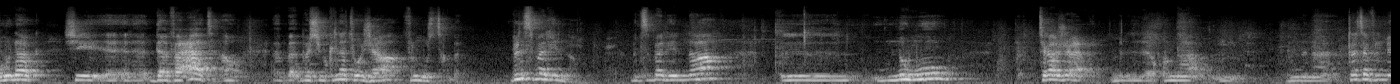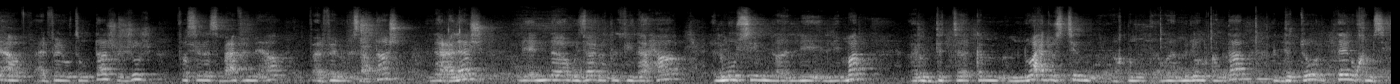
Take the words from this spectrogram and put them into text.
هناك شي دفعات أو باش يمكن تواجهها في المستقبل. بالنسبة لنا بالنسبة لنا النمو تراجع من كنا من 3% في 2018 2.7% في 2019 علاش؟ لأن وزارة الفلاحة الموسم اللي مر ردت كم من 61 مليون قنطار ردته 52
